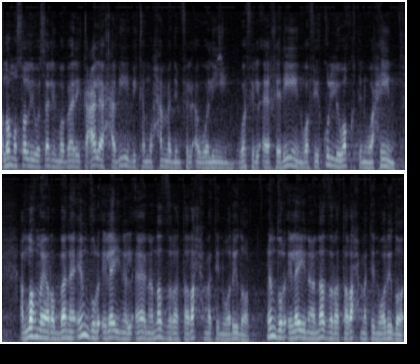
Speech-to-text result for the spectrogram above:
اللهم صل وسلم وبارك على حبيبك محمد في الأولين وفي الآخرين وفي كل وقت وحين. اللهم يا ربنا انظر إلينا الآن نظرة رحمة ورضا. انظر إلينا نظرة رحمة ورضا.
